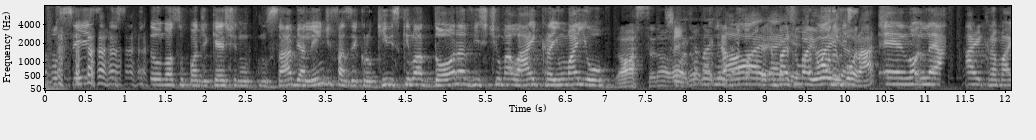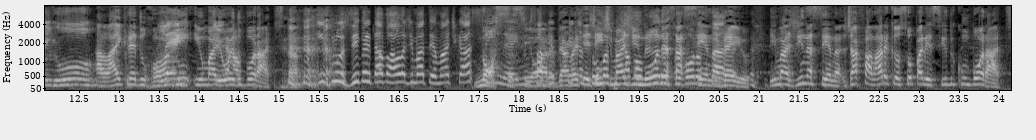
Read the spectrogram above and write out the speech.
pra vocês que escutam o nosso podcast e não, não sabe, além de fazer croquis, o Esquilo adora vestir uma lycra e um maiô. Nossa, não, Sim. ó, não, não, não. Ai, É, Mas ai. o maiô é do Ai, Borat. É, lycra, maiô. A lycra é do Robin Leg- e o maiô é do Borat, tá? Inclusive, ele dava aula de matemática assim, Nossa né? Não senhora, sabia por que vai ter gente imaginando essa cena, velho. Imagina a cena. Já falaram que eu sou parecido com o Borat.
